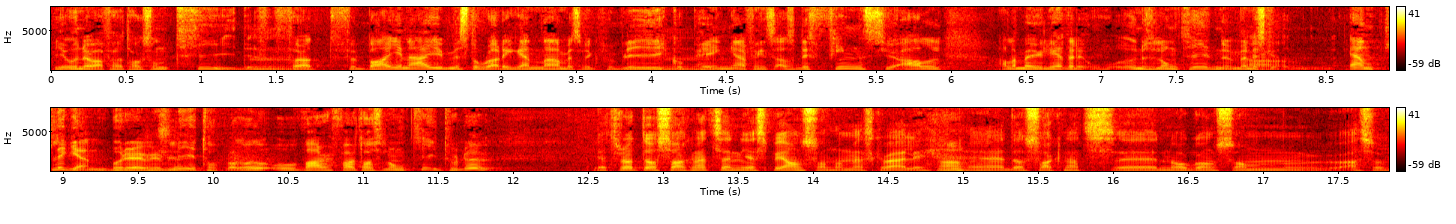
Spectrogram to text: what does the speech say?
jag undrar varför det har tagit sån tid. Mm. För att för Bayern är ju med stor arena, med så mycket publik Mm. och pengar finns. Alltså det finns ju all, alla möjligheter under så lång tid nu. Men det ska, äntligen börjar det bli topplag. Och, och varför har det tagit så lång tid, tror du? Jag tror att det har saknats en Jesper Jansson om jag ska vara ärlig. Ja. Eh, Det har saknats eh, någon som, alltså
